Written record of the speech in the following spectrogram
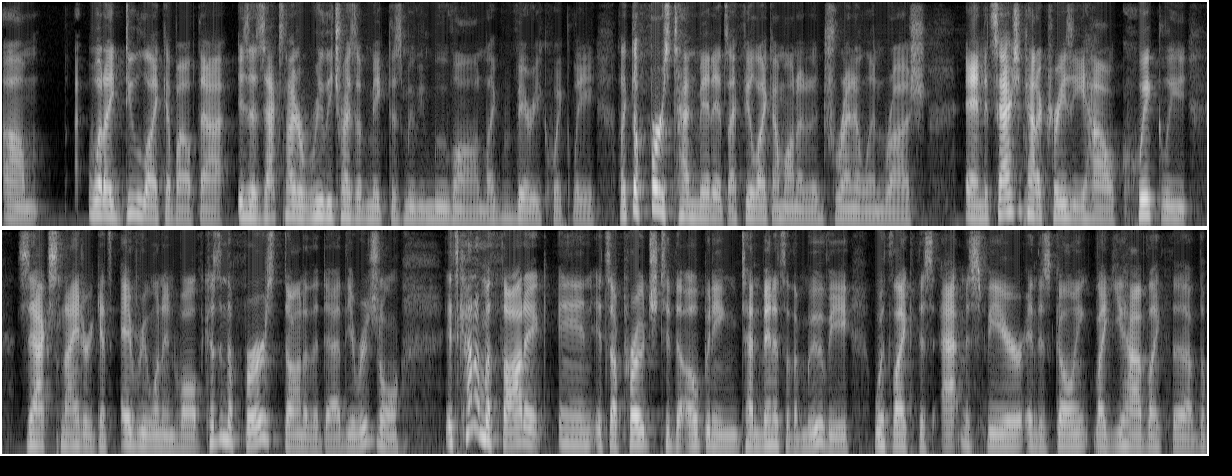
um, what I do like about that is that Zack Snyder really tries to make this movie move on like very quickly. Like the first 10 minutes, I feel like I'm on an adrenaline rush. And it's actually kind of crazy how quickly Zack Snyder gets everyone involved. Because in the first Dawn of the Dead, the original, it's kind of methodic in its approach to the opening 10 minutes of the movie with like this atmosphere and this going like you have like the the,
